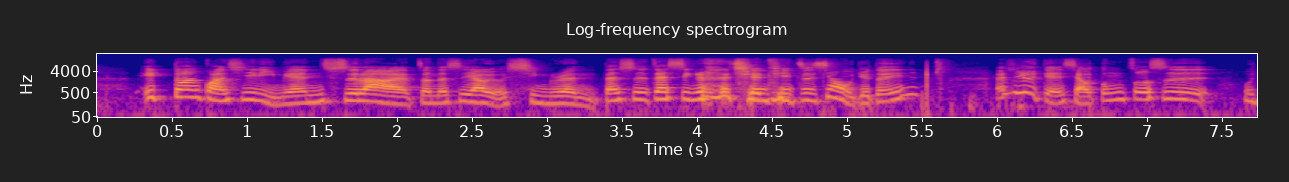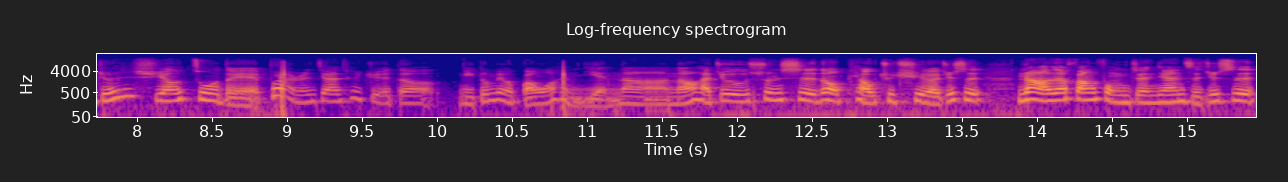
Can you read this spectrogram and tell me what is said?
一段关系里面是啦，真的是要有信任，但是在信任的前提之下，我觉得诶还是有点小动作是我觉得是需要做的耶，不然人家会觉得你都没有管我很严呐、然后他就顺势那种飘出去了，就是你好像放风筝这样子，就是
